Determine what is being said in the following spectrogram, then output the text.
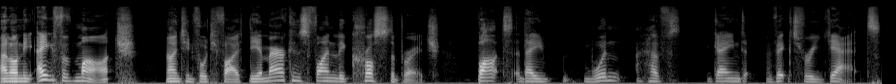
And on the 8th of March 1945, the Americans finally crossed the bridge, but they wouldn't have gained victory yet.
